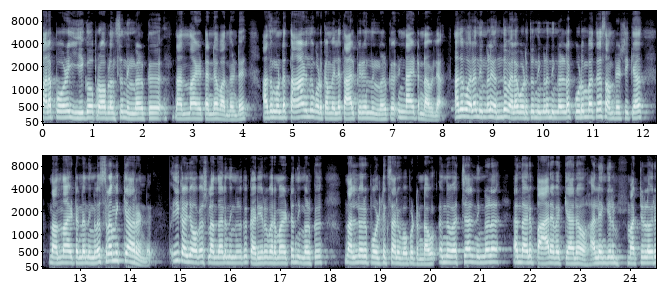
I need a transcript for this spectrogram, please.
പലപ്പോഴും ഈഗോ പ്രോബ്ലംസ് നിങ്ങൾക്ക് നന്നായിട്ട് തന്നെ വന്നിട്ടുണ്ട്. അതുകൊണ്ട് താഴ്ന്നു കൊടുക്കാൻ വലിയ താല്പര്യം നിങ്ങൾക്ക് ഉണ്ടായിട്ടുണ്ടാവില്ല. അതുപോലെ നിങ്ങൾ എന്ത് വില കൊടുത്തു നിങ്ങൾ നിങ്ങളുടെ കുടുംബത്തെ സംരക്ഷിക്കാൻ നന്നായിട്ട് തന്നെ നിങ്ങൾ ശ്രമിക്കാറുണ്ട്. ഈ കഴിഞ്ഞ ഓഗസ്റ്റിൽ എന്തായാലും നിങ്ങൾക്ക് കരിയർ പരമായിട്ട് നിങ്ങൾക്ക് നല്ലൊരു പൊളിറ്റിക്സ് അനുഭവപ്പെട്ടിട്ടുണ്ടാവും. എന്ന് വെച്ചാൽ നിങ്ങൾ എന്തായാലും പാര വെക്കാനോ അല്ലെങ്കിൽ മറ്റുള്ളവർ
